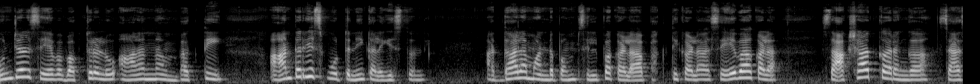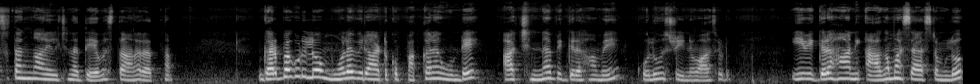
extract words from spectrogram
ఊంజల్ సేవ భక్తులలో ఆనందం భక్తి ఆంతర్య స్ఫూర్తిని కలిగిస్తుంది. అద్దాల మండపం శిల్పకళ భక్తి కళ సేవా కళ సాక్షాత్కారంగా శాశ్వతంగా నిలిచిన దేవస్థాన రత్నం. గర్భగుడిలో మూల విరాటకు పక్కన ఉండే ఆ చిన్న విగ్రహమే కొలువు శ్రీనివాసుడు. ఈ విగ్రహాన్ని ఆగమ శాస్త్రంలో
